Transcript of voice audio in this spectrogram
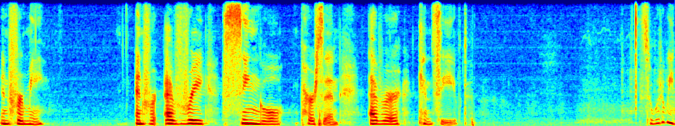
and for me and for every single person ever conceived. So, what do we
